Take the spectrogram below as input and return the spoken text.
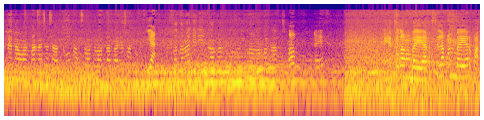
teh tawar panasnya satu, bakso telur tambahnya satu. ya Totalnya jadi 85 800. oh eh eh tukang bayar silakan bayar pak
